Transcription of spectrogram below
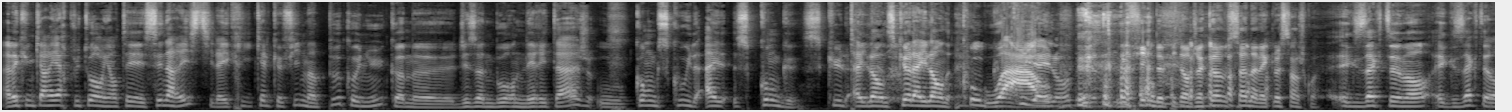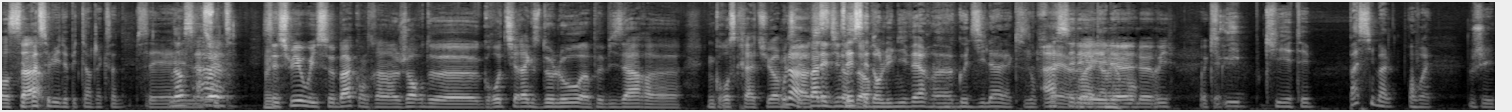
Avec une carrière plutôt orientée scénariste, il a écrit quelques films un peu connus comme euh, Jason Bourne, L'Héritage ou Kong Skull, I- Kong Skull Island, Skull Island. Waouh le film de Peter Jacobson avec le singe quoi. Exactement, exactement C'est ça. pas celui de Peter Jackson. C'est Non, la c'est suite. Oui. C'est celui où il se bat contre un genre de euh, gros T-Rex de l'eau un peu bizarre, euh, une grosse créature, mais Oula, c'est pas les sais, c'est dinosaures. dans l'univers euh, Godzilla là qu'ils ont fait. Ah c'est euh, les, ouais, le- oui. Ok. Qui, qui était pas si mal en vrai. J'ai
